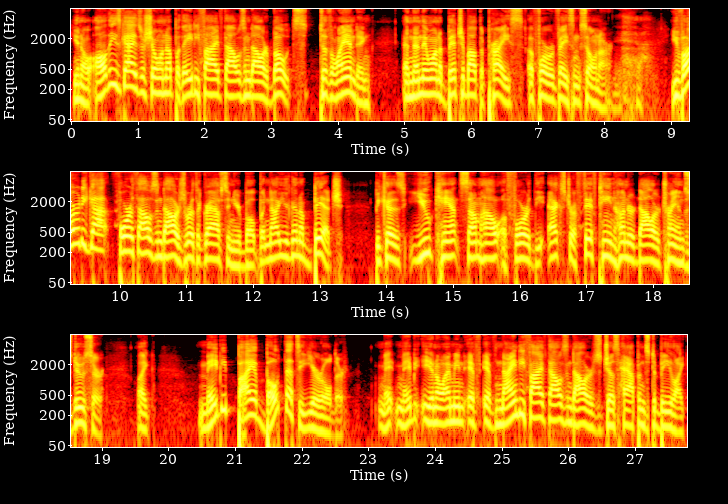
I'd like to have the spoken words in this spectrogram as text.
You know, all these guys are showing up with $85,000 boats to the landing, and then they want to bitch about the price of forward facing sonar. yeah. You've already got $4,000 worth of graphs in your boat, but now you're going to bitch because you can't somehow afford the extra $1,500 transducer. Like, maybe buy a boat that's a year older. Maybe, you know, I mean, if, if $95,000 just happens to be like,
